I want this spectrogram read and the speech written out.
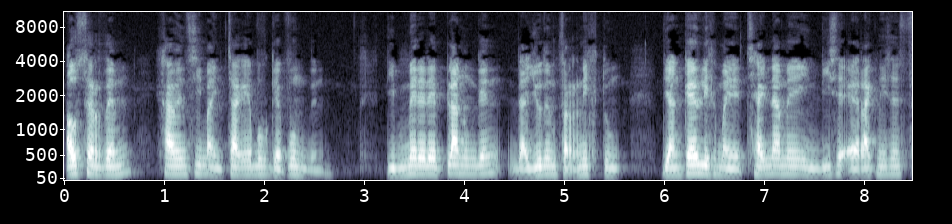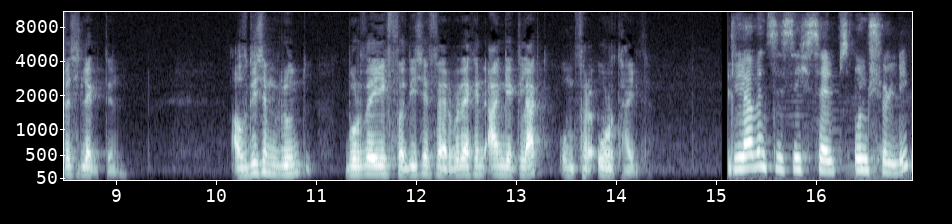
Außerdem haben sie mein Tagebuch gefunden, die mehrere Planungen der Judenvernichtung, die angeblich meine Teilnahme in diese Ereignisse festlegten. Aus diesem Grund wurde ich für diese Verbrechen angeklagt und verurteilt. Glauben Sie sich selbst unschuldig?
